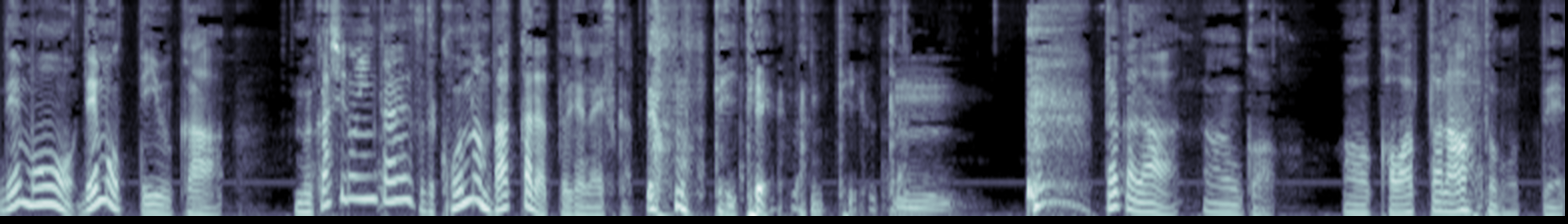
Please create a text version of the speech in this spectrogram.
でも、でもっていうか、昔のインターネットってこんなんばっかだったじゃないですかって思っていて、なんていうかう。ん。だから、なんか、ああ、変わったなと思って。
